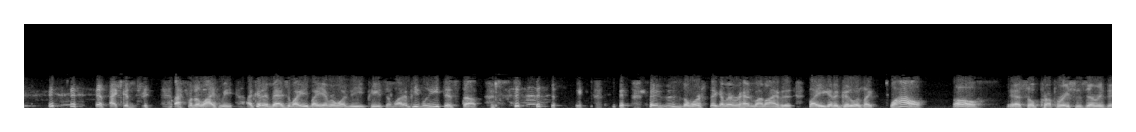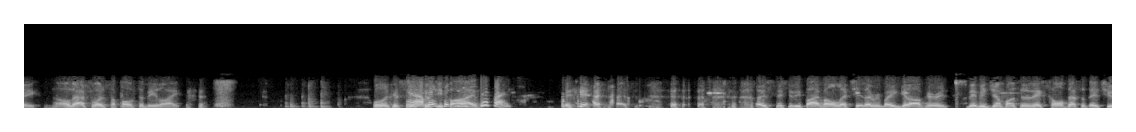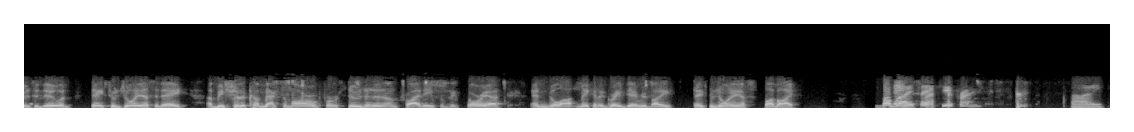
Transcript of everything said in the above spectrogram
I could, I for the life of me, I couldn't imagine why anybody ever wanted to eat pizza. Why do people eat this stuff? this is the worst thing I've ever had in my life. And why you get a good one, it's like, wow, oh, Yeah, so preparation is everything. Oh, that's what it's supposed to be like. well, look, it's Yeah, it makes a 655. huge difference. it's 655. I'll let you, let everybody get off here and maybe jump onto the next call if that's what they choose to do. And thanks for joining us today. Uh, be sure to come back tomorrow for Susan and on Friday for Victoria. And go out and make it a great day, everybody. Thanks for joining us. Bye bye. Bye bye. Thank you, Frank. Bye.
